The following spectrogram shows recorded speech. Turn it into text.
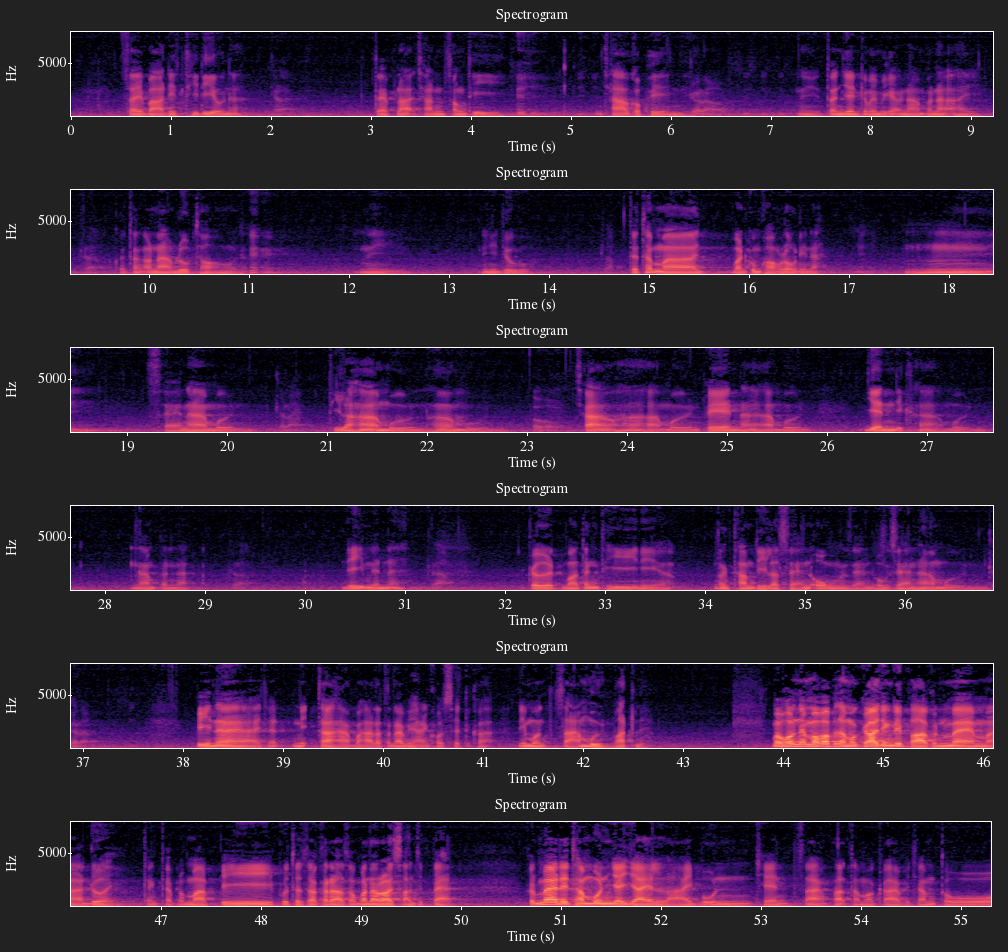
ใส่บาตรนี่ทีเดียวนะครับแต่พระฉันสองที เช้ากับเพนครับนี่ตอนเย็นก็ไม่มีการเอาน้ำปะนะไอ้ครับก็ต้องเอาน้ำรูปท้องหมดนะนี่ นี่ดูครับแต่ถ้ามาวันคุ้มครองโลกนี่นะอืมแสนห้าหมื่นครับทีละห้าหมื่นห้าหมื่นโอ้โหเช้าห้าหมื่นเพนห้าหมื่นเย็นอีกห้าหมื่นน้ำปะนะครับ ดีเหมือนกันนะครับเกิดมาทั้งทีเนี่ยต้องทำทีละแสนองค์แสนองค์แสนห้าหมื่นครับปีหน้าจะนิถ้าหากมหารัตนวิหารเขาเสร็จก็ นิมนต์สามหมื่นวัดเลยเมื่อผมได้มาวัดพระธรรมกายยังได้พาคุณแม่มาด้วย ตั้งแต่ประมาณปีพุทธศักราช2538 คุณแม่ได้ทำบุญใหญ่ ๆ หลายบุญ เช่น สร้างพระธรรมกายประจำตัว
